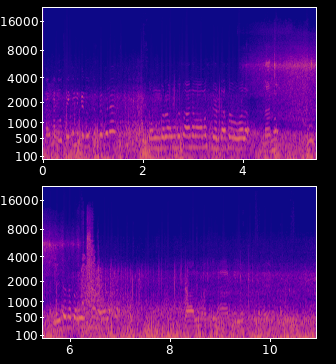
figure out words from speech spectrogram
Nakanupin, may kanupin ka pala. Itong barakuda sana mga master, kaso wala. Nanok. Yung isa nasa loob na, nawala na. Dali naman sa Arnel. oh.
